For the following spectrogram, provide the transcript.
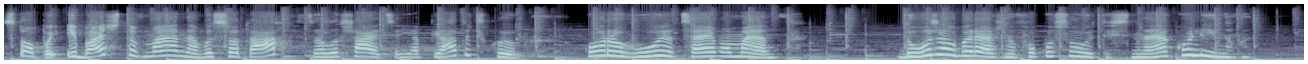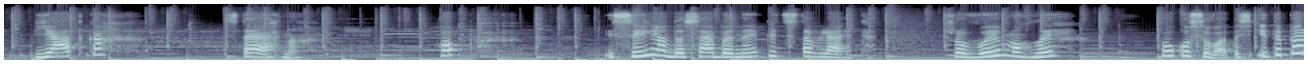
стопи. І бачите, в мене висота залишається. Я п'яточкою коригую цей момент. Дуже обережно фокусуйтесь не колінами. П'ятка, стегна. Хоп. І сильно до себе не підставляйте, щоб ви могли фокусуватись. І тепер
